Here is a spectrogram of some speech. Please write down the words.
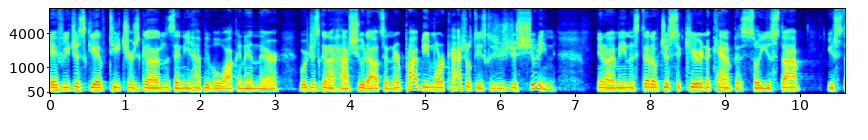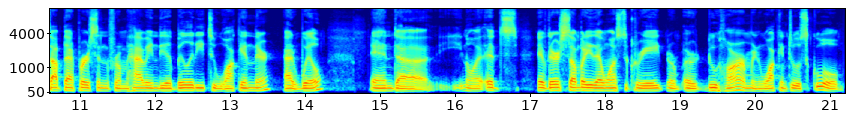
If you just give teachers guns and you have people walking in there, we're just going to have shootouts and there'll probably be more casualties because you're just shooting. You know I mean? Instead of just securing the campus. So you stop you stop that person from having the ability to walk in there at will. And uh, you know, it's if there's somebody that wants to create or, or do harm and walk into a school,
